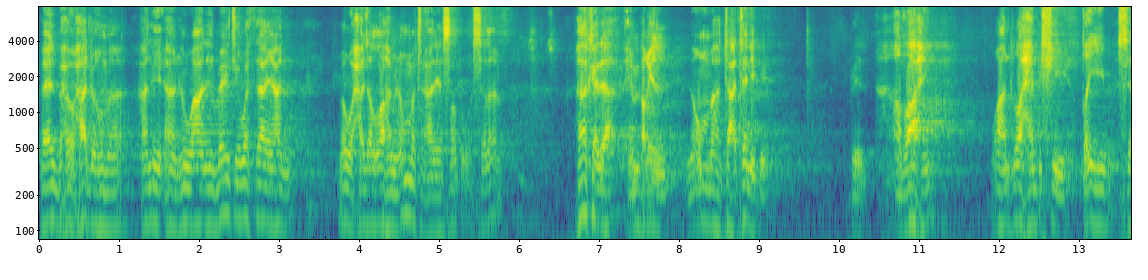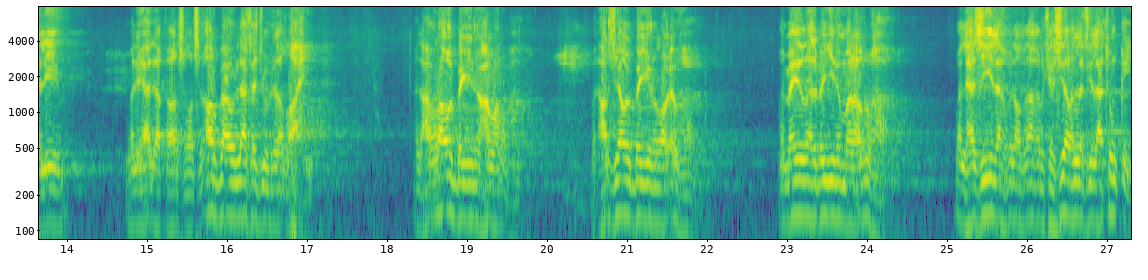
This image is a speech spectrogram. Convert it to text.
فيذبح أحدهما عنه وعن البيت والثاني عن من وحد الله من أمته عليه الصلاة والسلام. هكذا ينبغي الأمة تعتني بالأضاحي وأن تضحي بالشيء الطيب السليم ولهذا قال صلى الله عليه وسلم أربع لا تجوز الأضاحي. العوراء البين عمرها والأرجاء البين ضلعها والمريضة البين مرضها والهزيلة والأضاغ الكثيرة التي لا تنقي.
